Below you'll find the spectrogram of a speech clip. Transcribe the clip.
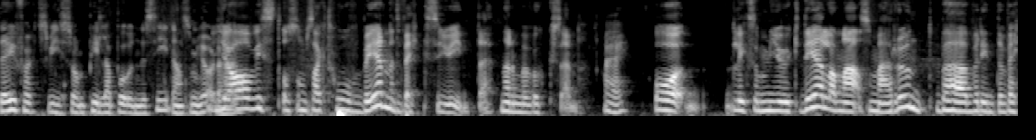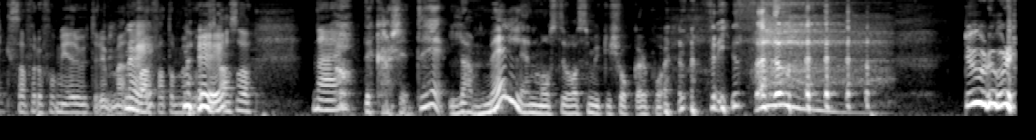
det är ju faktiskt vi som pillar på undersidan som gör det här. Ja visst och som sagt hovbenet växer ju inte när de är vuxen. Nej. Och liksom mjukdelarna som är runt behöver inte växa för att få mer utrymme Nej. bara för att de är Nej. vuxna. Alltså, nej. Det kanske är det. Lamellen måste vara så mycket tjockare på en friser. du, du.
